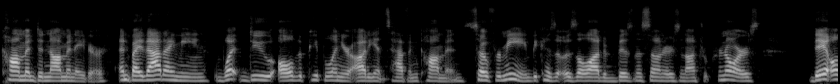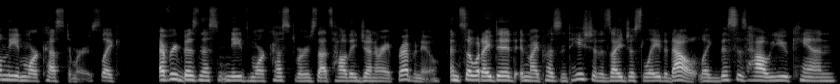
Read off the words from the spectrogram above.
common denominator. And by that, I mean, what do all the people in your audience have in common? So, for me, because it was a lot of business owners and entrepreneurs, they all need more customers. Like every business needs more customers. That's how they generate revenue. And so, what I did in my presentation is I just laid it out like, this is how you can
